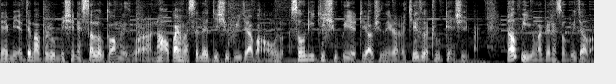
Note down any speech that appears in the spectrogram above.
နေမြေအစ်စ်မှာဘယ်လို mission တွေဆက်လုပ်သွားမလဲဆိုတော့နောက်အပိုင်းမှာဆက်လက်ကြည့်ရှုပေးကြပါအောင်လို့အဆုံးထိကြည့်ရှုပေးတဲ့တယောက်ချင်းစီတော့ကျေးဇူးအထူးတင်ရှိပါတယ်နောက်ဗီဒီယိုမှာပြန်လည်ဆုံတွေ့ကြပါ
